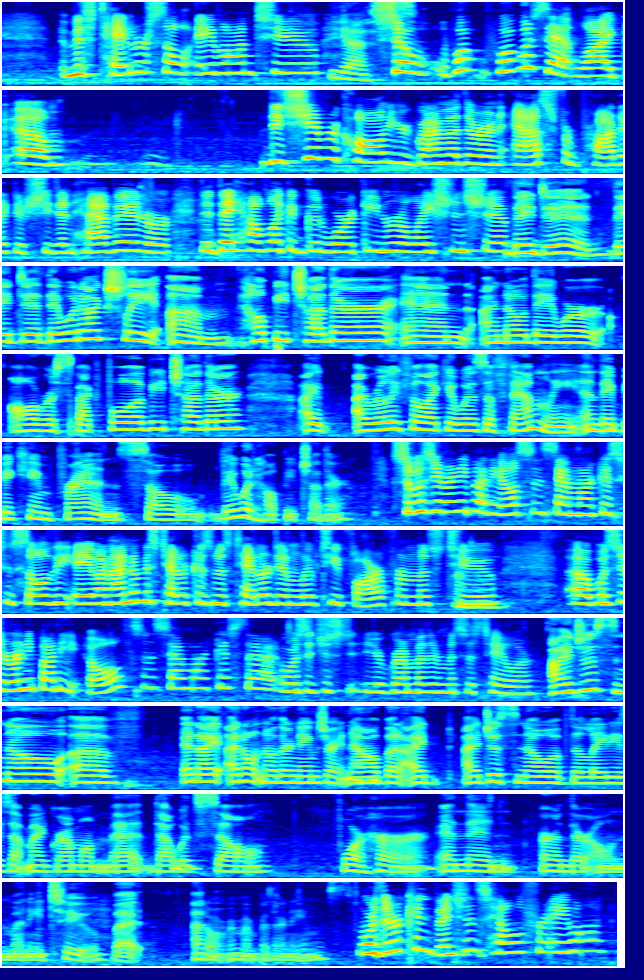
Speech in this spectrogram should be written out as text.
Miss Taylor sold Avon too. Yes. So what what was that like? Um, did she ever call your grandmother and ask for product if she didn't have it, or did they have like a good working relationship? They did. They did. They would actually um, help each other, and I know they were all respectful of each other. I I really feel like it was a family, and they became friends. So they would help each other. So was there anybody else in San Marcos who sold the Avon? I know Miss Taylor because Miss Taylor didn't live too far from us too. Mm-hmm. Uh, was there anybody else in San Marcos that, or was it just your grandmother and Mrs. Taylor? I just know of, and I, I don't know their names right now, mm-hmm. but I I just know of the ladies that my grandma met that would mm-hmm. sell for her and then earn their own money too. But I don't remember their names. Were there conventions held for Avon?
